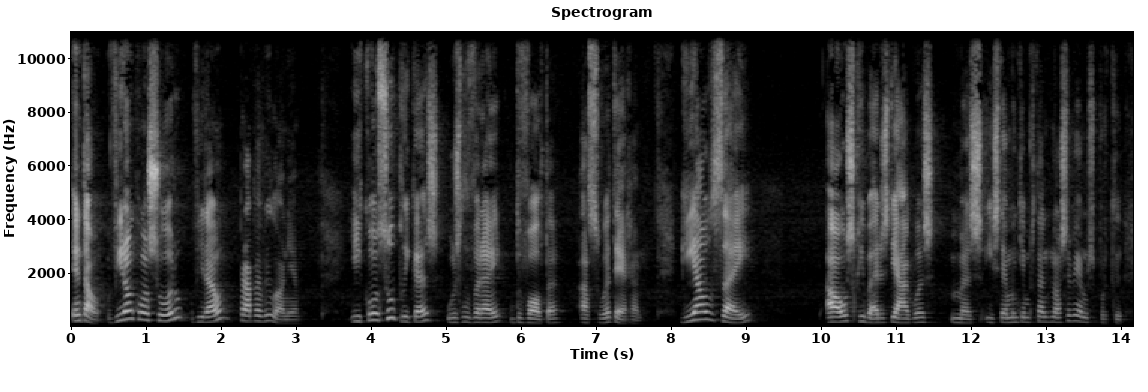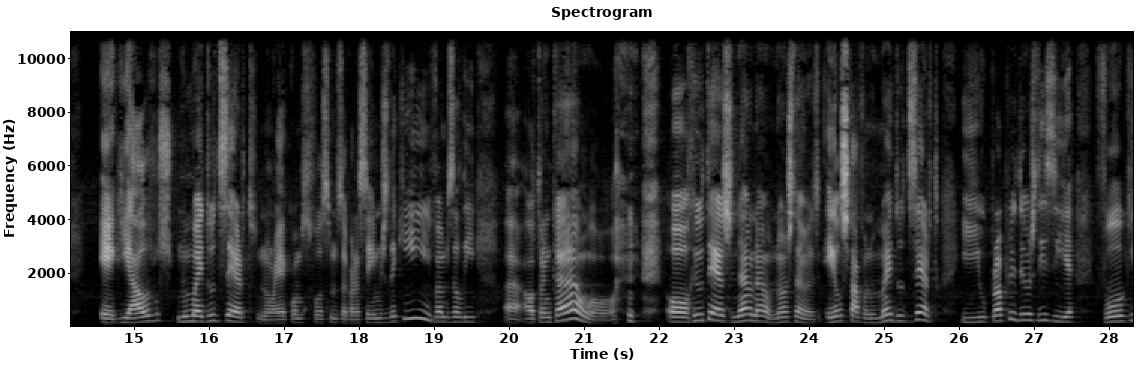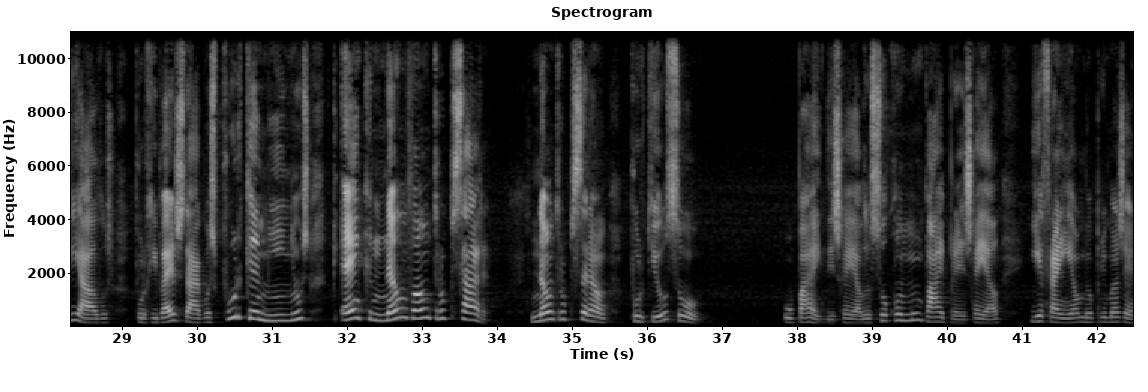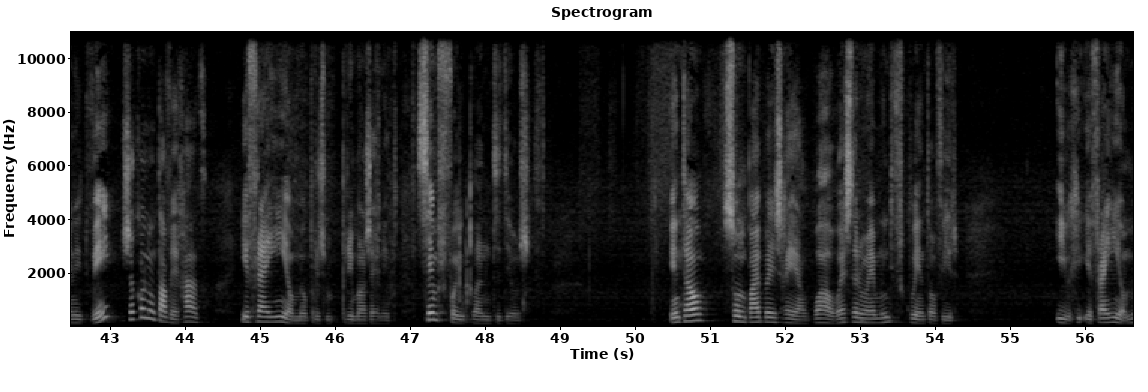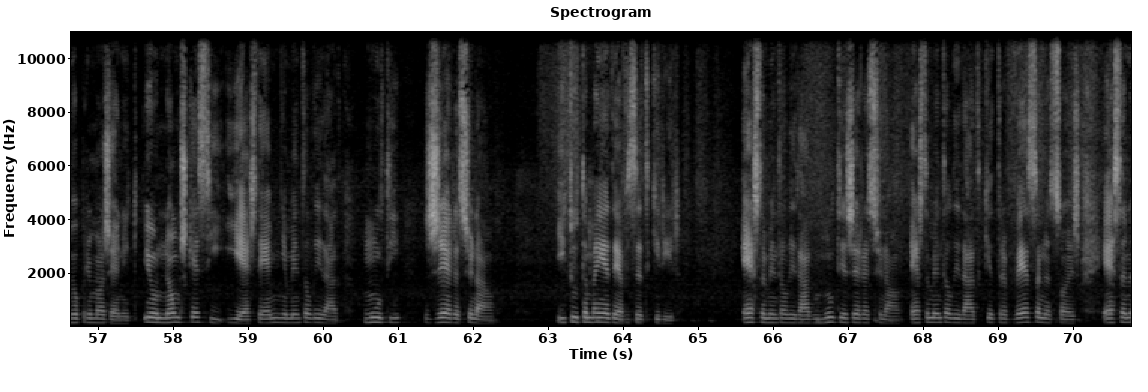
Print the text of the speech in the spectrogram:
Então, virão com choro, virão para a Babilônia, e com súplicas os levarei de volta à sua terra. Guiá-los-ei aos ribeiros de águas, mas isto é muito importante nós sabemos, porque é guiá-los no meio do deserto, não é como se fôssemos agora saímos daqui e vamos ali uh, ao Trancão ou, ao Rio Tejo. Não, não, nós estamos, eles estavam no meio do deserto e o próprio Deus dizia: Vou guiá-los por ribeiros de águas, por caminhos em que não vão tropeçar, não tropeçarão, porque eu sou o pai de Israel, eu sou como um pai para Israel e Efraim é o meu primogênito. Vê? Jacó não estava errado. E Efraim é o meu primogênito. Sempre foi o plano de Deus. Então, sou um pai para Israel. Uau, esta não é muito frequente ouvir. E Efraim é o meu primogênito. Eu não me esqueci. E esta é a minha mentalidade multigeracional. E tu também a deves adquirir. Esta mentalidade multigeracional, esta mentalidade que atravessa nações, esta,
